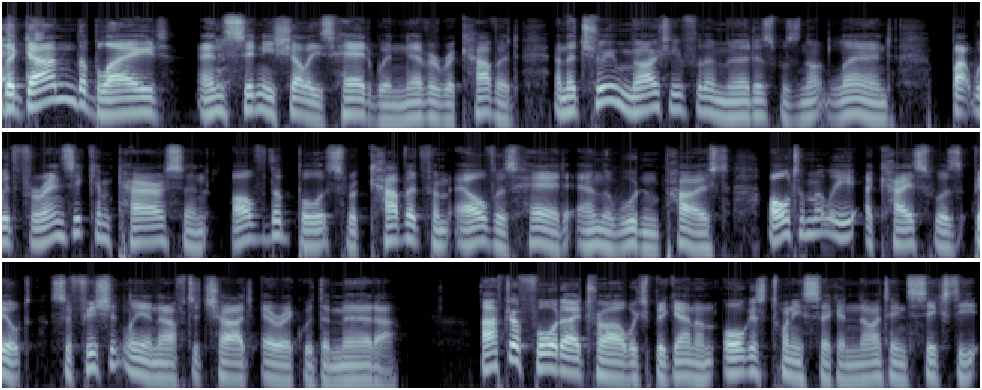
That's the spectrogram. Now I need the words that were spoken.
The gun, the blade, and Sidney Shelley's head were never recovered, and the true motive for the murders was not learned. But with forensic comparison of the bullets recovered from Elva's head and the wooden post, ultimately a case was built sufficiently enough to charge Eric with the murder. After a four day trial which began on August 22, 1960,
